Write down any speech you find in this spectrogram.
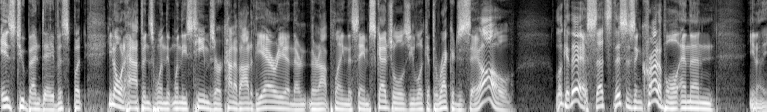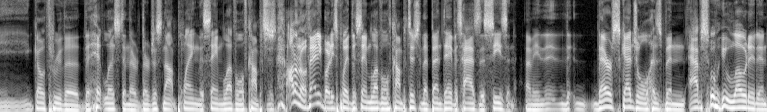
is to Ben Davis, but you know what happens when when these teams are kind of out of the area and they're they're not playing the same schedules. You look at the records and say, "Oh, look at this. That's this is incredible. And then you know, you go through the the hit list and they're they're just not playing the same level of competition. I don't know if anybody's played the same level of competition that Ben Davis has this season. I mean, th- their schedule has been absolutely loaded, and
